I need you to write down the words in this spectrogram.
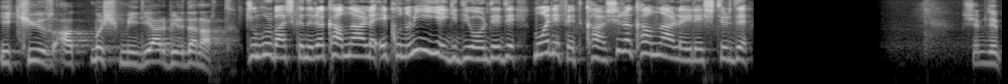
260 milyar birden arttı. Cumhurbaşkanı rakamlarla ekonomi iyiye gidiyor dedi. Muhalefet karşı rakamlarla eleştirdi. Şimdi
